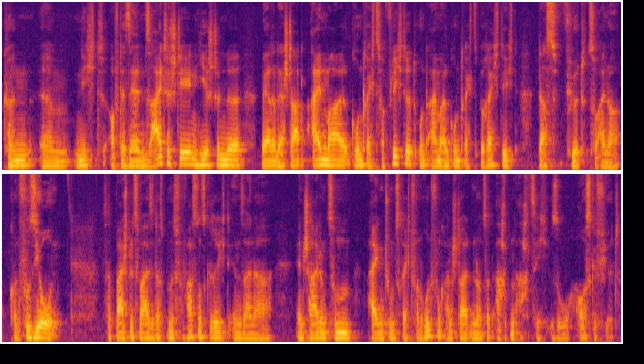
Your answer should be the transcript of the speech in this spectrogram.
können ähm, nicht auf derselben Seite stehen. Hier stünde, wäre der Staat einmal grundrechtsverpflichtet und einmal grundrechtsberechtigt. Das führt zu einer Konfusion. Das hat beispielsweise das Bundesverfassungsgericht in seiner Entscheidung zum Eigentumsrecht von Rundfunkanstalten 1988 so ausgeführt.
